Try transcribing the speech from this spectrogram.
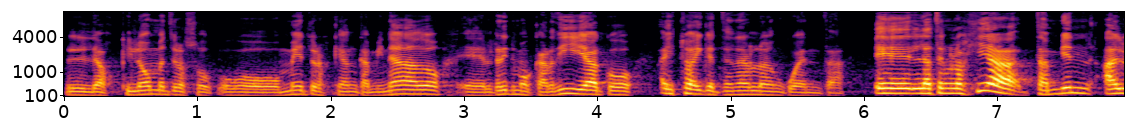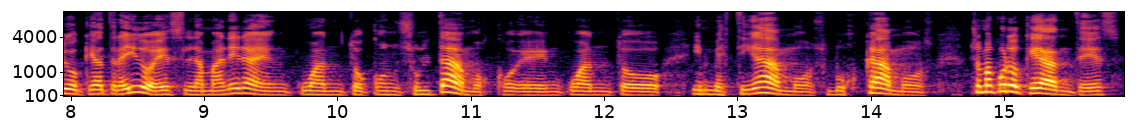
los kilómetros o, metros que han caminado, el ritmo cardíaco, esto hay que tenerlo en cuenta. Eh, la tecnología también algo que ha traído es la manera en cuanto consultamos, en cuanto investigamos, buscamos. Yo me acuerdo que antes,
